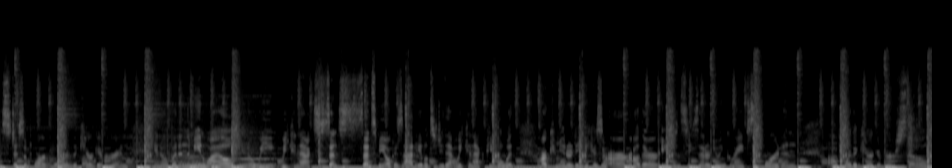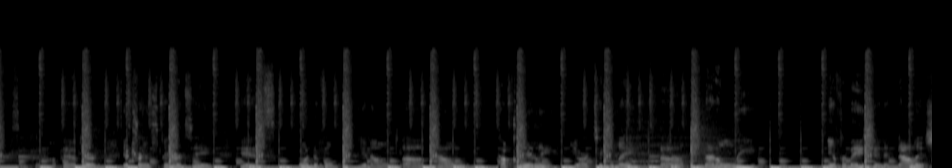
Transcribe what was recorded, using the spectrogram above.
is to support more of the caregiver. And, you know, but in the meanwhile, you know, we, we connect, since, since MIOCA is not able to do that, we connect people with our community because there are other agencies that are doing great support and uh, for the caregivers. So, so Pam, Pam, your your transparency is wonderful. You know um, how how clearly you articulate uh, not only information and knowledge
